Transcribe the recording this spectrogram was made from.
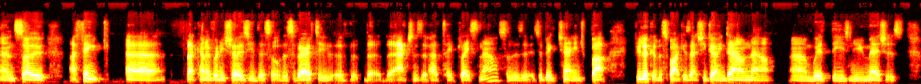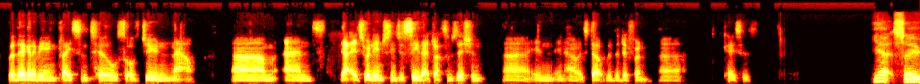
And so I think uh, that kind of really shows you the sort of the severity of the, the, the actions that have had to take place now. So there's a, it's a big change. But if you look at the spike, it's actually going down now. um, with these new measures, but they're going to be in place until sort of June now. Um, and yeah, it's really interesting to see that juxtaposition uh, in in how it's dealt with the different uh, cases. Yeah, so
